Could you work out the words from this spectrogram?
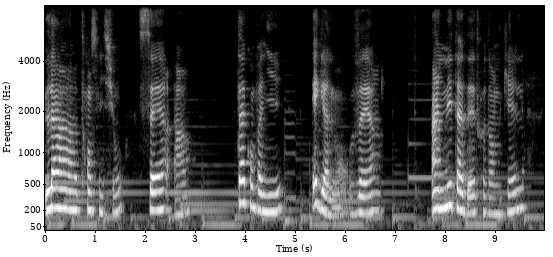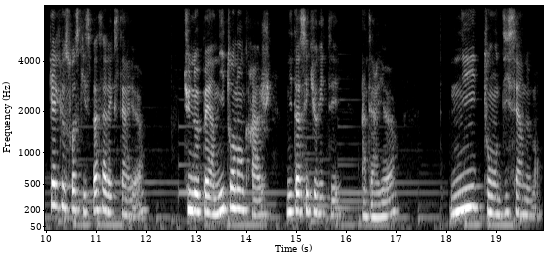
la transmission sert à t'accompagner également vers un état d'être dans lequel, quel que soit ce qui se passe à l'extérieur, tu ne perds ni ton ancrage, ni ta sécurité intérieure, ni ton discernement.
